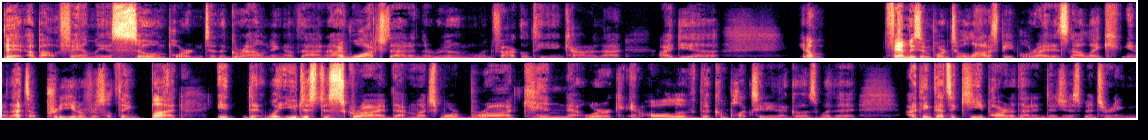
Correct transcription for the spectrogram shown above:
bit about family is so important to the grounding of that. And I've watched that in the room when faculty encounter that idea. You know, family is important to a lot of people, right? It's not like, you know, that's a pretty universal thing, but it what you just described that much more broad kin network and all of the complexity that goes with it i think that's a key part of that indigenous mentoring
